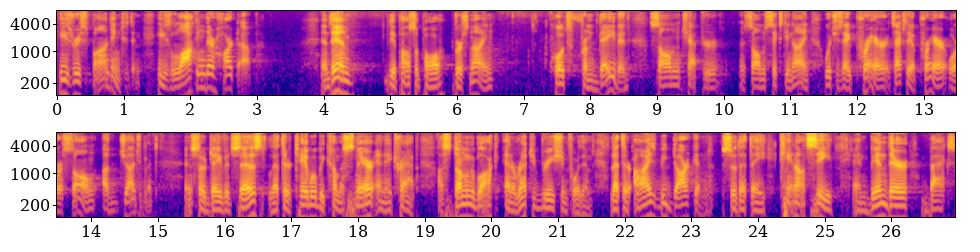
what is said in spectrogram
He's responding to them. He's locking their heart up. And then the Apostle Paul, verse 9, quotes from David, Psalm chapter Psalm 69, which is a prayer. It's actually a prayer or a song of judgment. And so David says, Let their table become a snare and a trap, a stumbling block and a retribution for them. Let their eyes be darkened so that they cannot see and bend their backs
